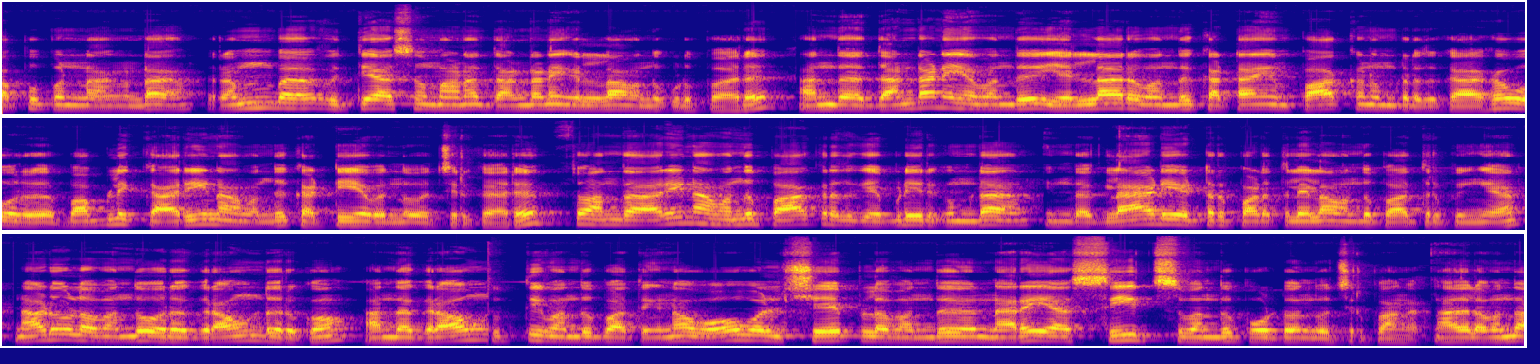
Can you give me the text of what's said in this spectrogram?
தப்பு பண்ணாங்கண்டா ரொம்ப வித்தியாசமான தண்டனைகள்லாம் வந்து கொடுப்பாரு. அந்த தண்டனையை வந்து எல்லாரும் வந்து கட்டாயம் பார்க்கணுன்றதுக்காக ஒரு பப்ளிக் அரீனா வந்து கட்டிய வந்து வச்சிருக்காரு. ஸோ அந்த அரீனா வந்து பார்க்கறதுக்கு எப்படி இருக்கும்டா இந்த கிளாடியேட்டர் படத்துல எல்லாம் வந்து பார்த்துருப்பீங்க நடுவில் வந்து ஒரு கிரவுண்ட் இருக்கும். அந்த கிரவுண்ட் சுற்றி வந்து பார்த்தீங்கன்னா ஓவல் ஷேப்பில் வந்து நிறைய சீட்ஸ் வந்து போட்டு வந்து வச்சிருப்பாங்க. அதில் வந்து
